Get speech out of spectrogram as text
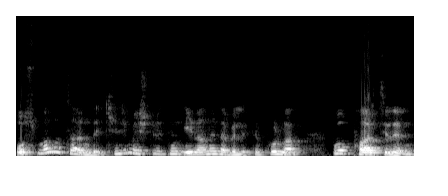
Osmanlı tarihinde ikinci meşrutiyetin ilanıyla birlikte kurulan bu partilerin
